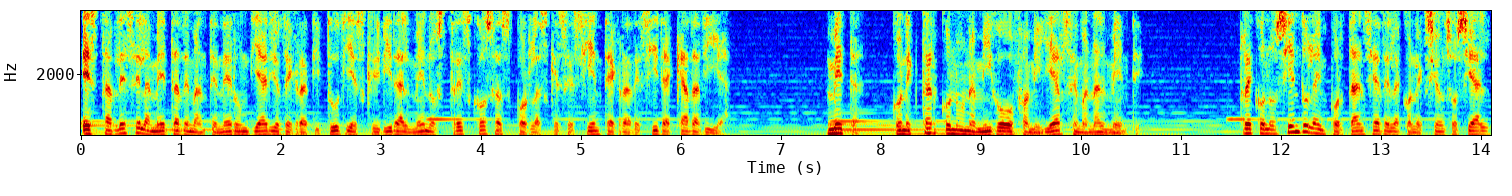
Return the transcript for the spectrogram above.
Establece la meta de mantener un diario de gratitud y escribir al menos tres cosas por las que se siente agradecida cada día. Meta, conectar con un amigo o familiar semanalmente. Reconociendo la importancia de la conexión social,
